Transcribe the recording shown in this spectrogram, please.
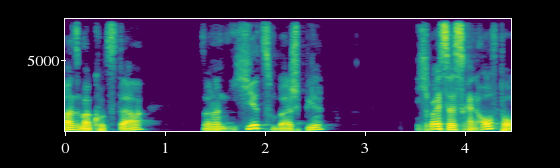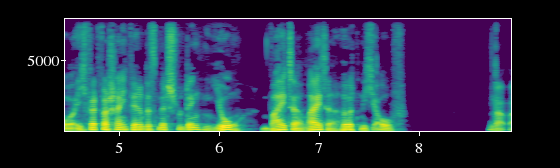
waren sie mal kurz da. Sondern hier zum Beispiel, ich weiß, das ist kein Aufbauer. Ich werde wahrscheinlich während des Matches nur denken, jo, weiter, weiter, hört nicht auf. Ja.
